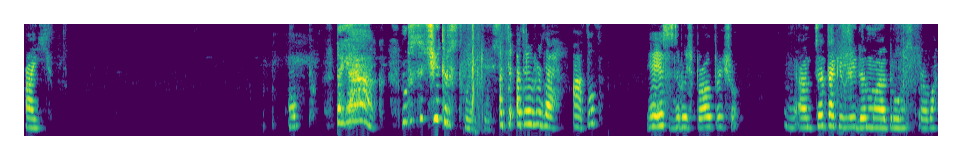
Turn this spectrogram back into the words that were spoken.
Ай. Оп. Та як? Ну це читерство якесь. А ти, а ти вже де? А, тут? Я, я з другої справи прийшов. А це так і вже йде моя друга спроба.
